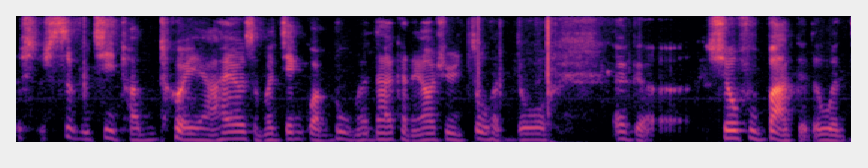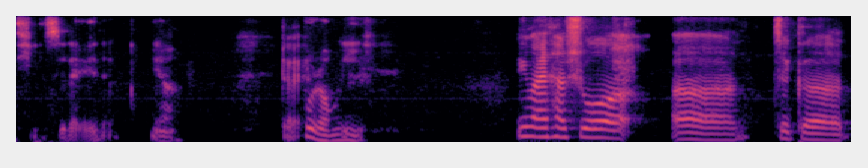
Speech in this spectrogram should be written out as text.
伺服器团队啊，还有什么监管部门，他可能要去做很多那个修复 bug 的问题之类的，呀，对，不容易。另外他说，呃，这个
